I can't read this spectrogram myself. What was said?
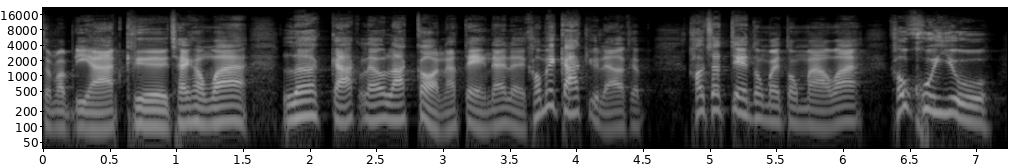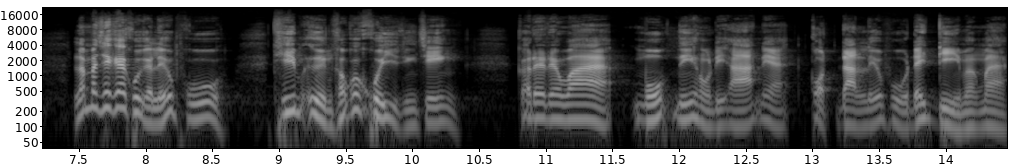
สำหรับดีอาร์ตคือใช้คำว่าเลิกกักแล้วรักก่อนนะเตงได้เลยเขาไม่กักอยู่แล้วครับเขาชัดเจนตรงไปตรงมาว่าเขาคุยอยู่ แล้วไม่ใช่แค่คุยกับลิเวอร์พูลทีมอื่นเขาก็คุยอยู่จริง ๆ ก็เรียกได้ว่ามูฟนี้ของดีอาร์ตเนี่ยกดดันลิเวอร์พูลได้ดีมาก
